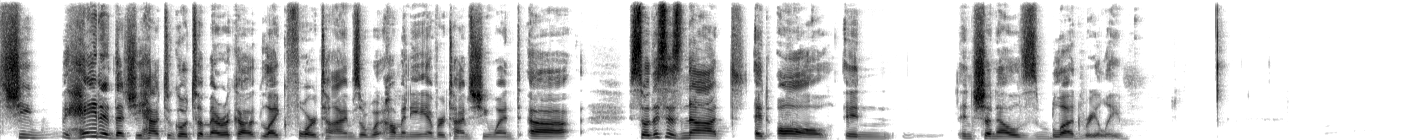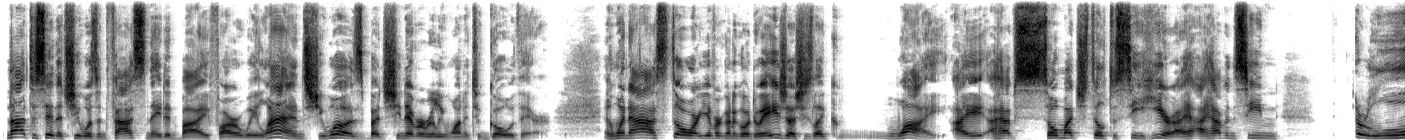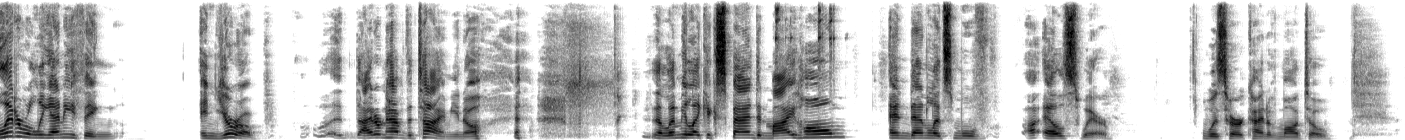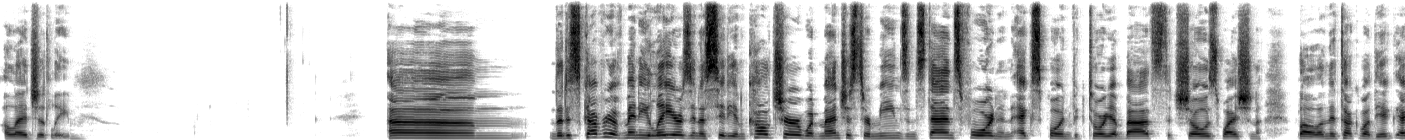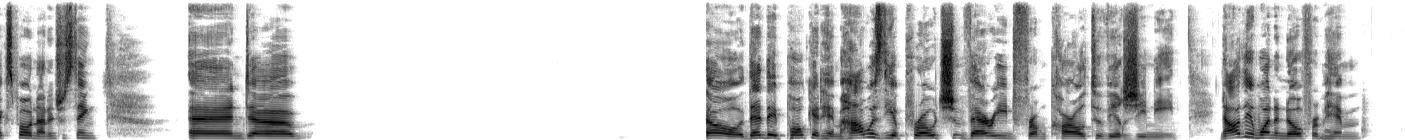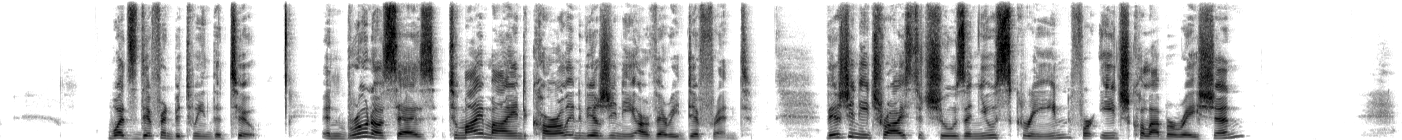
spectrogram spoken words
She hated that she had to go to America like four times or how many ever times she went. Uh, so this is not at all in in Chanel's blood, really. Not to say that she wasn't fascinated by faraway lands, she was, but she never really wanted to go there. And when asked, "Oh, are you ever going to go to Asia?" she's like, "Why? I, I have so much still to see here. I, I haven't seen literally anything in Europe. I don't have the time, you know. Let me like expand in my home, and then let's move uh, elsewhere." Was her kind of motto, allegedly. Um the discovery of many layers in a city and culture, what Manchester means and stands for, in an expo in Victoria Baths that shows why should blah, blah. And they talk about the expo, not interesting. And uh, oh, then they poke at him. How was the approach varied from Karl to Virginie? Now they want to know from him what's different between the two. And Bruno says, To my mind, Karl and Virginie are very different. Virginie tries to choose a new screen for each collaboration,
